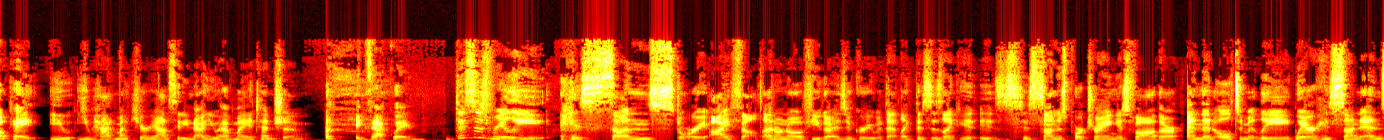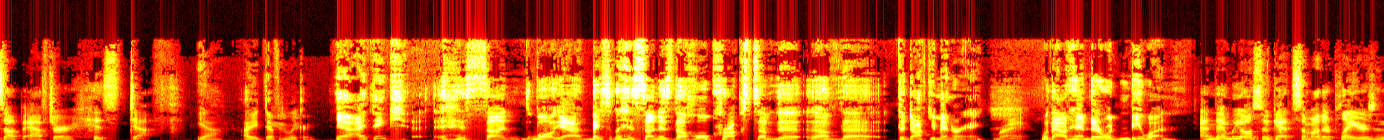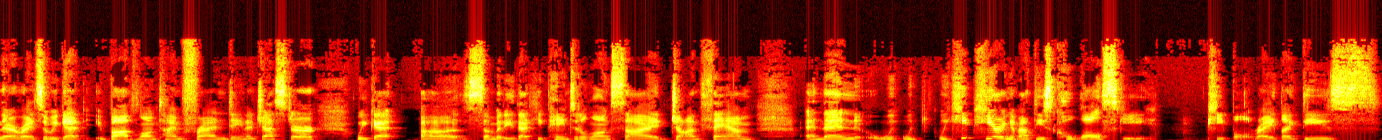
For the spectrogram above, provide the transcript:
okay you you had my curiosity now you have my attention. Exactly. This is really his son's story i felt. I don't know if you guys agree with that. Like this is like his, his son is portraying his father and then ultimately where his son ends up after his death. Yeah i definitely agree. Yeah i think his son well yeah basically his son is the whole crux of the of the the documentary. Right. Without him there wouldn't be one and then we also get some other players in there, right? So we get Bob's longtime friend, Dana Jester. We get uh, somebody that he painted alongside, John Thamm. And then we, we, we keep hearing about these Kowalski people, right? Like these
